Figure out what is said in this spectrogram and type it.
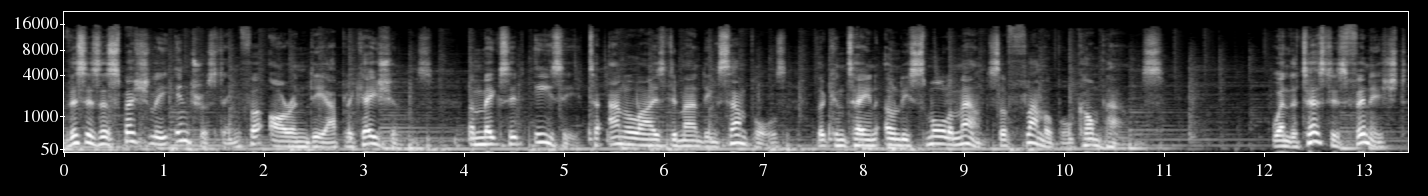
This is especially interesting for R&D applications and makes it easy to analyze demanding samples that contain only small amounts of flammable compounds. When the test is finished,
